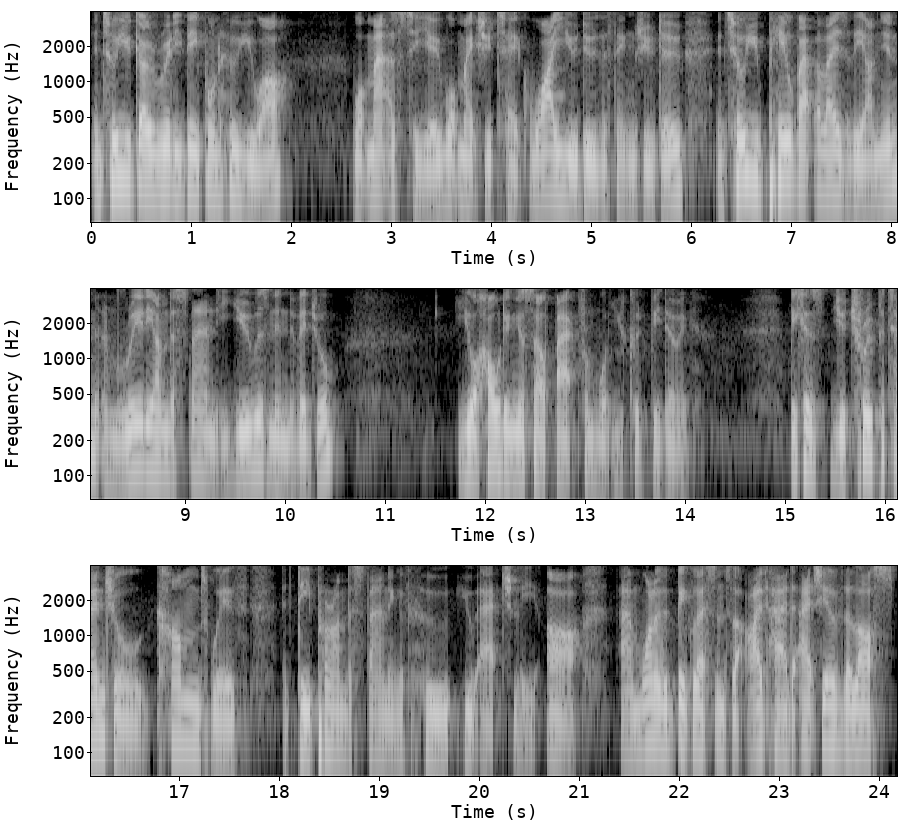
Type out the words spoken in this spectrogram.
Until you go really deep on who you are, what matters to you, what makes you tick, why you do the things you do, until you peel back the layers of the onion and really understand you as an individual, you're holding yourself back from what you could be doing. Because your true potential comes with a deeper understanding of who you actually are. And one of the big lessons that I've had actually over the last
